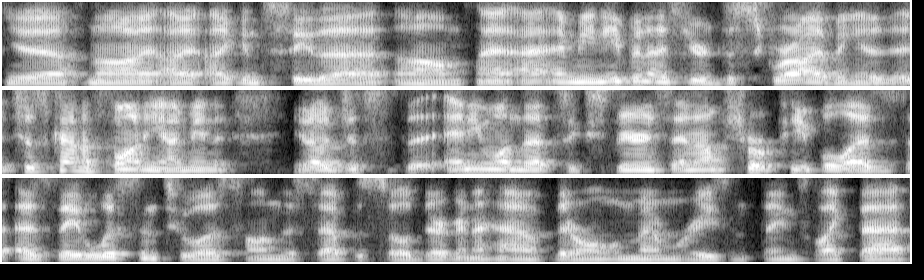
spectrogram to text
Yeah, no, I, I, can see that. Um, I, I mean, even as you're describing it, it's just kind of funny. I mean, you know, just anyone that's experienced, and I'm sure people as as they listen to us on this episode, they're going to have their own memories and things like that.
